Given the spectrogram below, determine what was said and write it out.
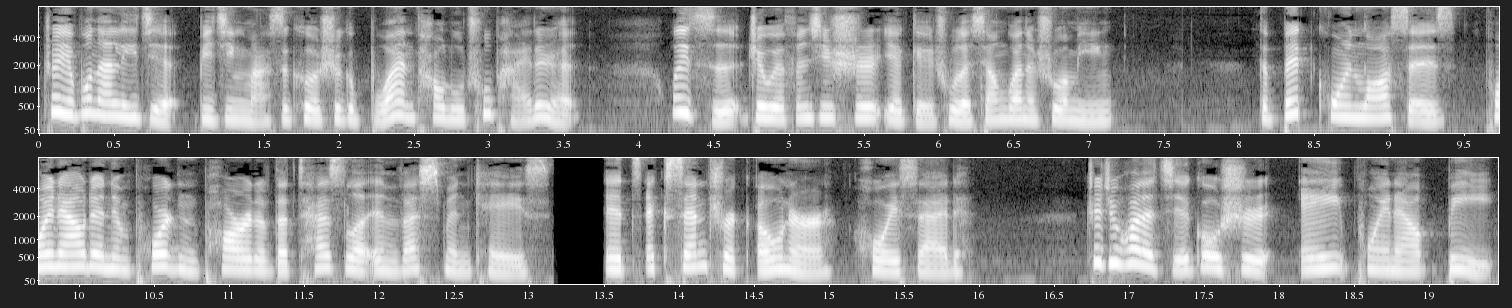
这也不难理解，毕竟马斯克是个不按套路出牌的人。为此，这位分析师也给出了相关的说明。The Bitcoin losses point out an important part of the Tesla investment case. Its eccentric owner, Hoy said. 这句话的结构是 A point out B。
